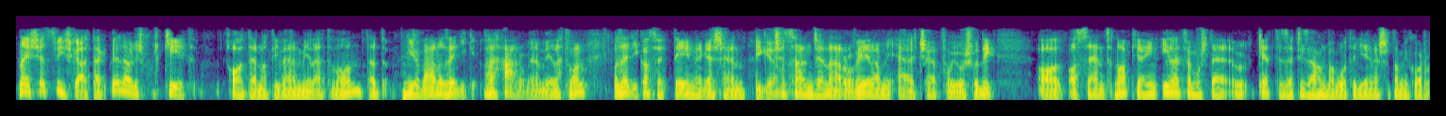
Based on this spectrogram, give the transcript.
Na és ezt vizsgálták például, és most két alternatív elmélet van, tehát nyilván az egyik, három elmélet van, az egyik az, hogy ténylegesen Igen. San Gennaro vére, ami elcsepp folyósodik a, a szent napjain, illetve most eh, 2016-ban volt egy ilyen eset, amikor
